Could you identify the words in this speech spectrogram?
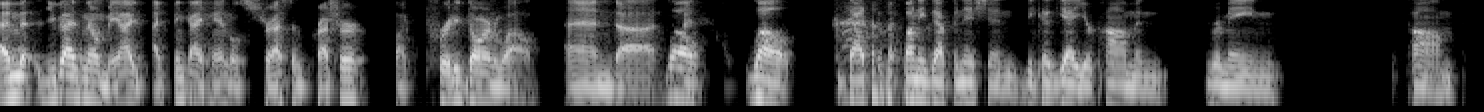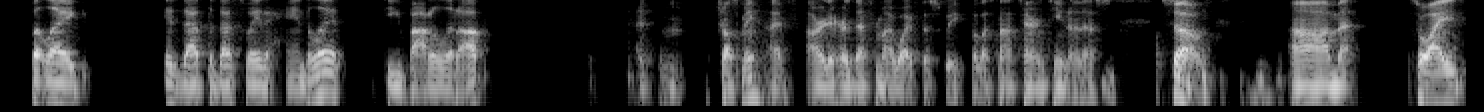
And you guys know me. I, I think I handle stress and pressure like pretty darn well. And uh, well, I- well, that's a funny definition because yeah, you're calm and remain calm, but like, is that the best way to handle it? Do you bottle it up? I- mm, trust me, I've already heard that from my wife this week. But let's not Tarantino this. So, um, so I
